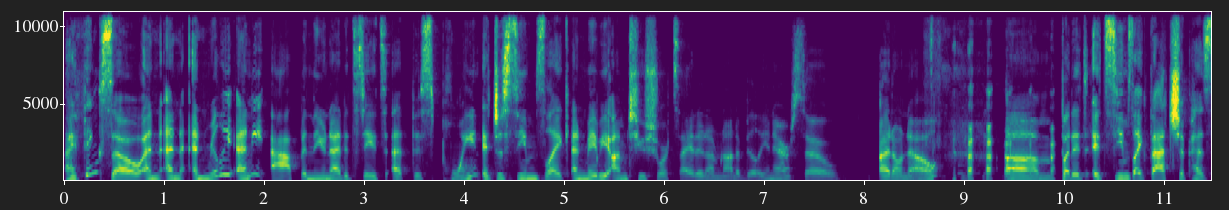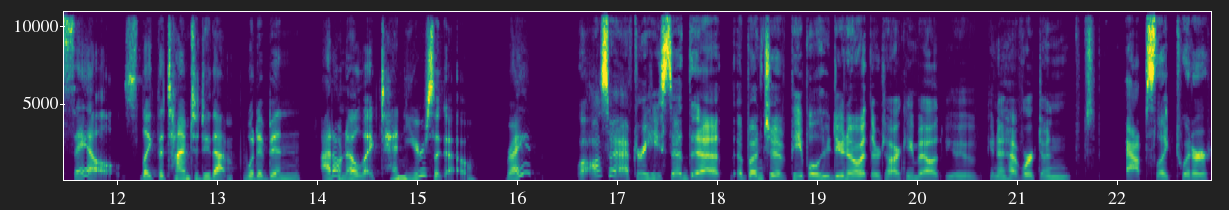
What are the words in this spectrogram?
I think so. And and and really any app in the United States at this point, it just seems like and maybe I'm too short-sighted. I'm not a billionaire, so I don't know. um, but it it seems like that ship has sailed. Like the time to do that would have been, I don't know, like 10 years ago, right? Well, also after he said that, a bunch of people who do know what they're talking about, who you know have worked on apps like Twitter,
